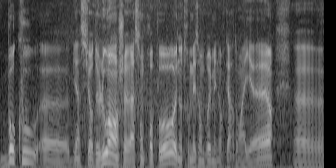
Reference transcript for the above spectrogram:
beaucoup, euh, bien sûr, de louanges à son propos. Notre maison brûle, mais nous regardons ailleurs. Euh,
